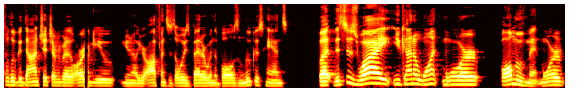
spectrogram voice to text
with Luka Doncic. Everybody will argue, you know, your offense is always better when the ball is in Luka's hands. But this is why you kind of want more ball movement, more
